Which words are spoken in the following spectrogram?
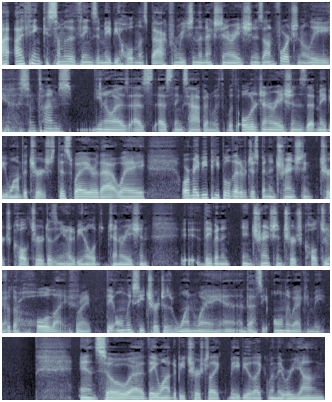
I, I think some of the things that may be holding us back from reaching the next generation is unfortunately sometimes you know as as as things happen with with older generations that maybe want the church this way or that way or maybe people that have just been entrenched in church culture doesn't even have to be an old generation they've been entrenched in church culture Yeah. for their whole life Right. they only see church as one way and, and that's the only way it can be and so uh, they want to be church like maybe like when they were young,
